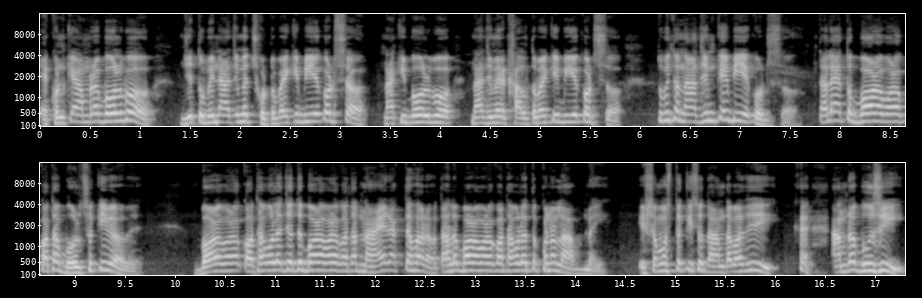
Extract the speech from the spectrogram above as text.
এখন কি আমরা বলব যে তুমি নাজিমের ছোটো ভাইকে বিয়ে করছ, নাকি বলব নাজিমের খালতো ভাইকে বিয়ে করছ? তুমি তো নাজিমকে বিয়ে করছ। তাহলে এত বড় বড় কথা বলছো কীভাবে? বড় বড় কথা বলে যদি বড় বড় কথা নাই রাখতে পারো, তাহলে বড় বড় কথা বলে তো কোনো লাভ নাই। এ সমস্ত কিছু দান্দাবাজি? আমরা বুঝি।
